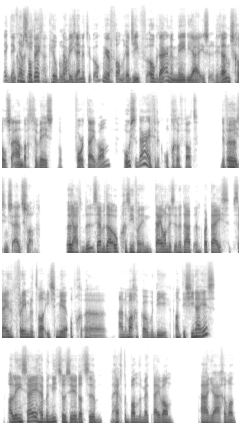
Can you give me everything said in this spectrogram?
Ik denk ja, dat is wel degelijk heel belangrijk. Daar ben jij natuurlijk ook meer van, Rajiv. Ook daar in de media is ruimschoots aandacht geweest voor Taiwan. Hoe is het daar eigenlijk opgevat, de eh, verkiezingsuitslag? Uh, ja, ze hebben daar ook gezien van in Taiwan is inderdaad een partij. Zij framen het wel iets meer op, uh, aan de macht gekomen die anti-China is. Alleen zij hebben niet zozeer dat ze hechte banden met Taiwan aanjagen. Want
